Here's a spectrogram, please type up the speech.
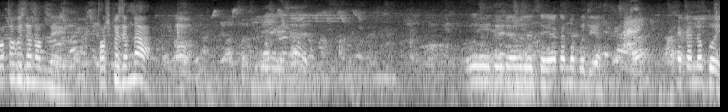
কত কইছেন আপনি? দশ কইছেন না? একানব্বই। দিয়া একানব্বই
